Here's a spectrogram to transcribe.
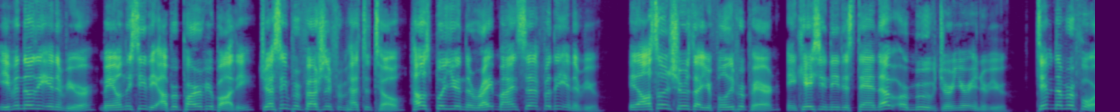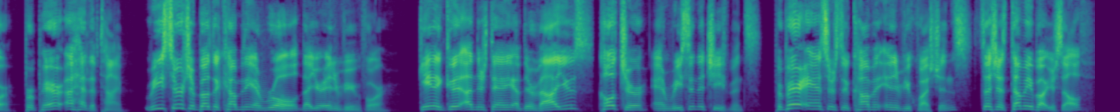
Even though the interviewer may only see the upper part of your body, dressing professionally from head to toe helps put you in the right mindset for the interview. It also ensures that you're fully prepared in case you need to stand up or move during your interview. Tip number four prepare ahead of time. Research about the company and role that you're interviewing for. Gain a good understanding of their values, culture, and recent achievements. Prepare answers to common interview questions, such as tell me about yourself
